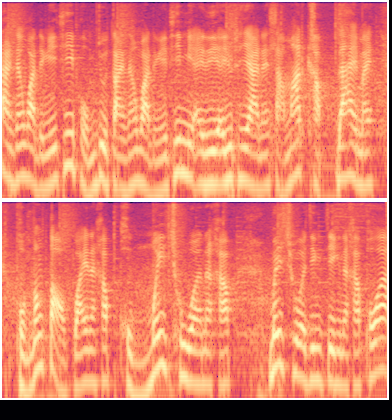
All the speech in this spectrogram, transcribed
ต่างจังหวัดอย่างนี้ที่ผมอยู่ต่างจังหวัดอย่างนี้ที่มีไอเดียอยุธยาเนี่ยสามารถขับได้ไหมผมต้องตอบไว้นะครับ ผมไม่ชัวร์นะครับไม่ชัวร์จริงๆนะครับเพราะว่า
